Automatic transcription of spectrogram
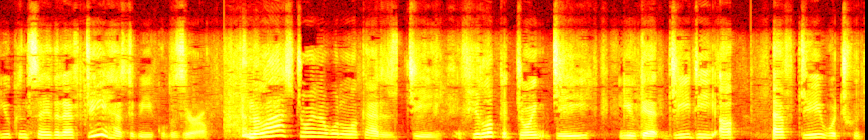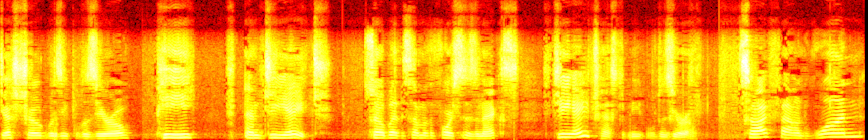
You can say that FG has to be equal to zero. And the last joint I want to look at is G. If you look at joint G, you get GD up FG, which we just showed was equal to zero, P, and GH. So by the sum of the forces in X, GH has to be equal to zero. So I found one,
